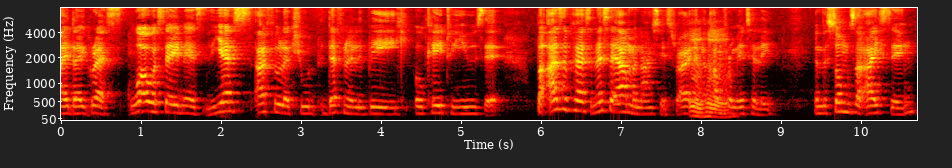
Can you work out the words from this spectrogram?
I digress. What I was saying is, yes, I feel like she would definitely be okay to use it. But as a person, let's say I'm an artist, right, and I come from Italy, and the songs that I sing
